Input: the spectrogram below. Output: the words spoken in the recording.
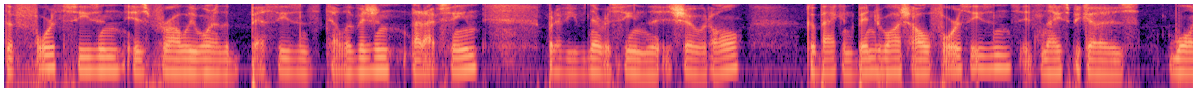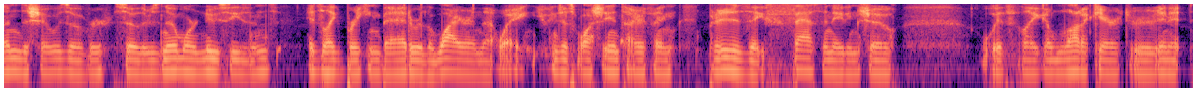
the fourth season is probably one of the best seasons of television that I've seen. But if you've never seen the show at all, go back and binge watch all four seasons. It's nice because one, the show is over, so there's no more new seasons. It's like Breaking Bad or The Wire in that way. You can just watch the entire thing. But it is a fascinating show with like a lot of character in it.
